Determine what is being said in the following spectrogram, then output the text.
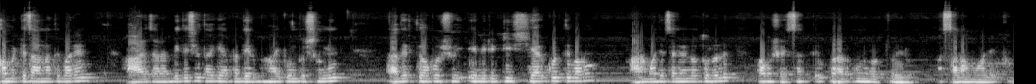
কমেন্টে জানাতে পারেন। আর যারা বিদেশে থাকে আপনাদের ভাই বন্ধুর সঙ্গে, তাদেরকে অবশ্যই এই ভিডিওটি শেয়ার করতে পারো। আর আমাদের চ্যানেল নতুন হলে অবশ্যই সাবস্ক্রাইব করার অনুরোধ রইল। আসসালামু আলাইকুম।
